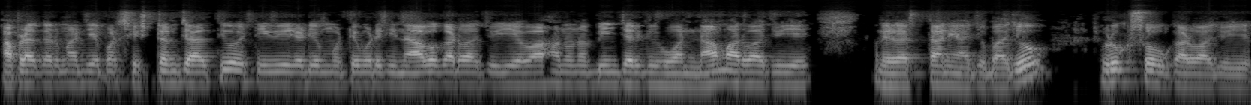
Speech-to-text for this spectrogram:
આપણા ઘરમાં જે પણ સિસ્ટમ ચાલતી હોય ટીવી રેડિયો મોટી મોટી ના વગાડવા જોઈએ. વાહનોના બિનજરૂરી હોર્ન ના મારવા જોઈએ. અને રસ્તાની આજુબાજુ વૃક્ષો ઉગાડવા જોઈએ.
